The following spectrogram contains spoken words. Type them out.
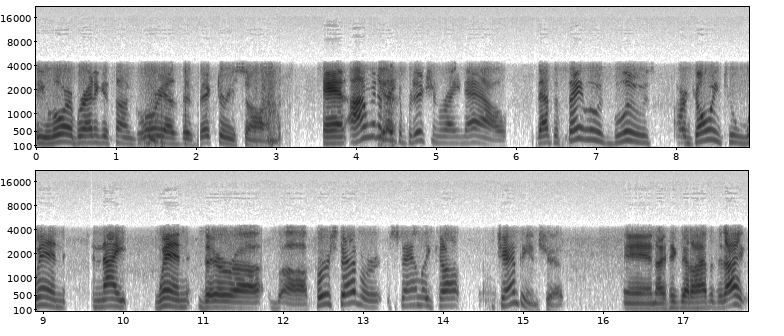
the Laura Branigan song "Gloria" as the victory song, and I'm going to Yes. make a prediction right now that the St. Louis Blues are going to win tonight win their uh, uh, first ever Stanley Cup championship, and I think that'll happen tonight.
